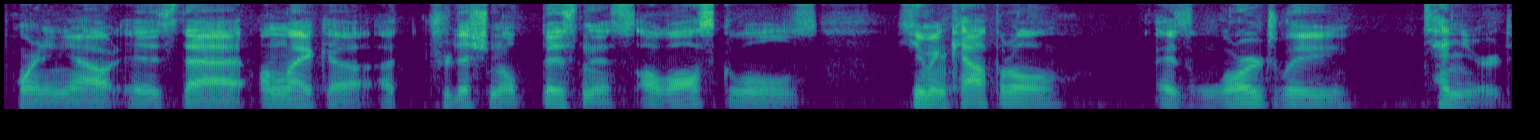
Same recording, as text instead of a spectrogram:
pointing out is that unlike a, a traditional business, a law school's human capital is largely tenured.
